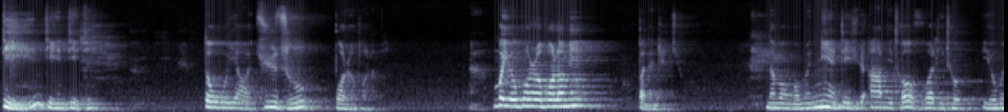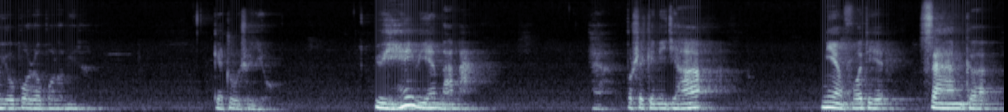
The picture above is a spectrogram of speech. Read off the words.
点点滴滴都要具足般若波罗蜜，啊，没有般若波罗蜜不能成就。那么我们念这句阿弥陀佛里头有没有般若波罗蜜呢？给诸位说有，圆圆满满，啊，不是跟你讲。念佛的三个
